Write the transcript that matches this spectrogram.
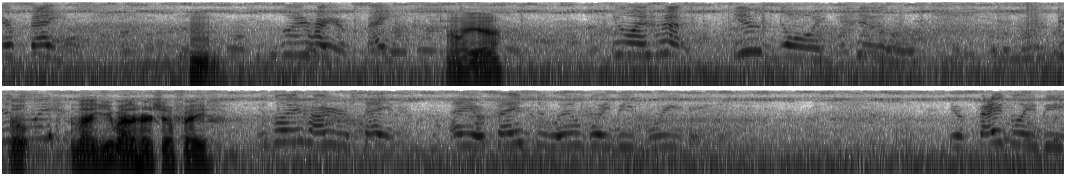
your face. Hmm. Going to hurt Oh yeah. You might hurt. You going to. Oh, you Oh. going, Like you about to hurt your face. You're going to hurt your face, and your face will going to be bleeding. Your face going to be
